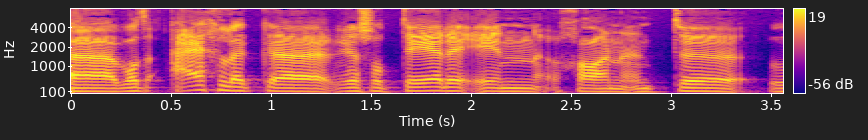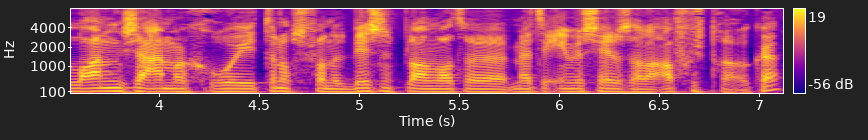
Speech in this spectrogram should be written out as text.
Uh, wat eigenlijk uh, resulteerde in gewoon een te langzame groei ten opzichte van het businessplan wat we met de investeerders hadden afgesproken.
